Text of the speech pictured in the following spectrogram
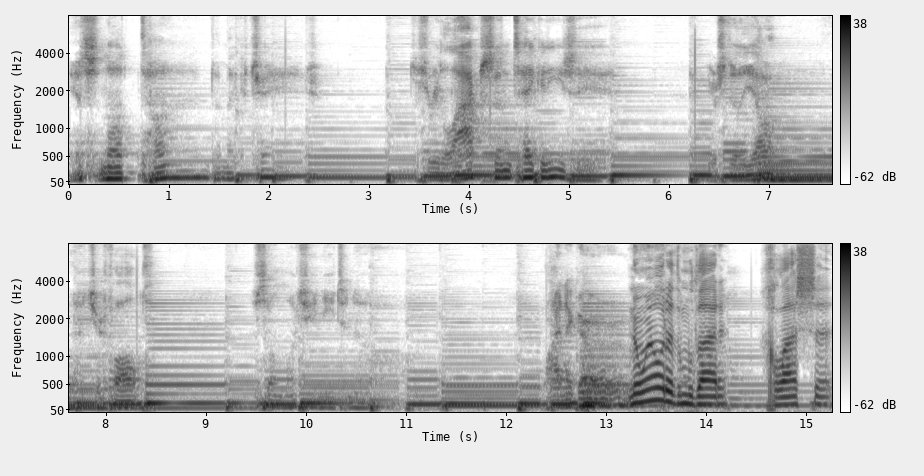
It's not time to make a change. Just relax and take it easy. Hora de mudar, relaxa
